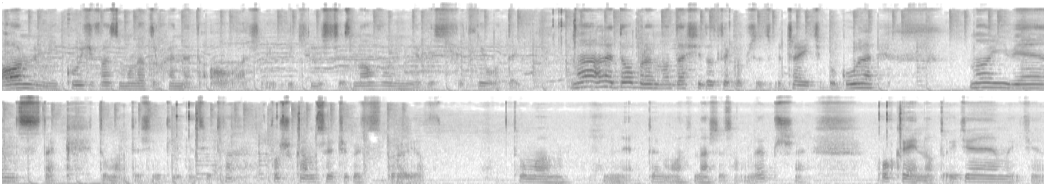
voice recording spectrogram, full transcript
On mi kuźwa zmula trochę neta. O właśnie, widzieliście, znowu nie wyświetliło tego. No ale dobra, no da się do tego przyzwyczaić w ogóle. No i więc tak, tu mam też inteligencję 2. Poszukamy sobie czegoś zbrojowego. Tu mam, nie, te nasze są lepsze. Okej, no to idziemy, idziemy.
